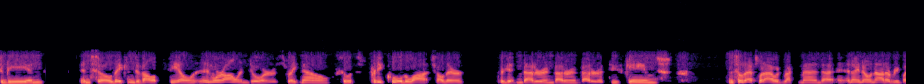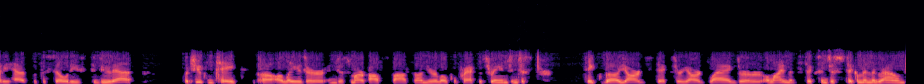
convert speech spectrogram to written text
to be, and and so they can develop feel. And we're all indoors right now, so it's pretty cool to watch how they're they're getting better and better and better at these games. And so that's what I would recommend. Uh, and I know not everybody has the facilities to do that, but you can take uh, a laser and just mark off spots on your local practice range and just take the yard sticks or yard flags or alignment sticks and just stick them in the ground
